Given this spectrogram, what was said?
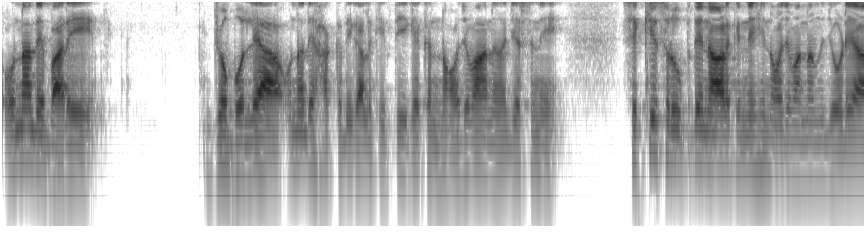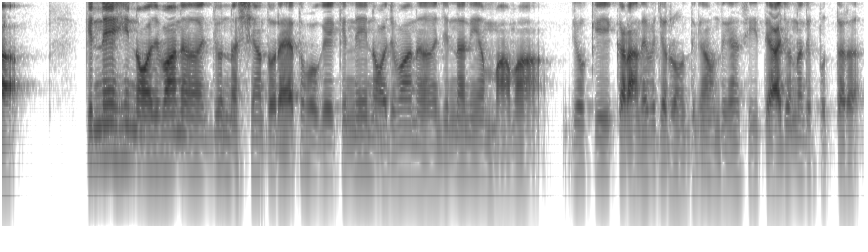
ਉਹਨਾਂ ਦੇ ਬਾਰੇ ਜੋ ਬੋਲਿਆ, ਉਹਨਾਂ ਦੇ ਹੱਕ ਦੀ ਗੱਲ ਕੀਤੀ ਕਿ ਇੱਕ ਨੌਜਵਾਨ ਜਿਸ ਨੇ ਸਿੱਖੀ ਸਰੂਪ ਦੇ ਨਾਲ ਕਿੰਨੇ ਹੀ ਨੌਜਵਾਨਾਂ ਨੂੰ ਜੋੜਿਆ, ਕਿੰਨੇ ਹੀ ਨੌਜਵਾਨ ਜੋ ਨਸ਼ਿਆਂ ਤੋਂ ਰਹਿਤ ਹੋ ਗਏ, ਕਿੰਨੇ ਹੀ ਨੌਜਵਾਨ ਜਿਨ੍ਹਾਂ ਦੀਆਂ ਮਾਵਾਂ ਜੋ ਕਿ ਘਰਾਂ ਦੇ ਵਿੱਚ ਰੋਂਦੀਆਂ ਹੁੰਦੀਆਂ ਸੀ ਤੇ ਅੱਜ ਉਹਨਾਂ ਦੇ ਪੁੱਤਰ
